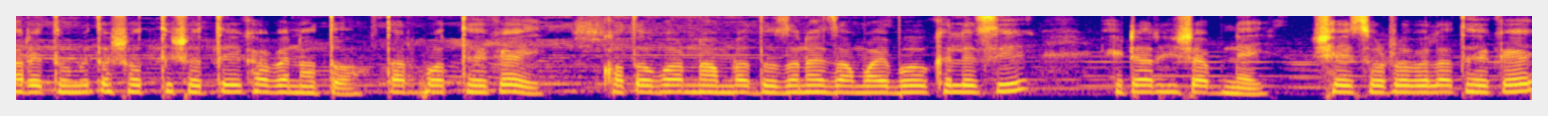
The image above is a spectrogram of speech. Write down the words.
আরে তুমি তো সত্যি সত্যিই খাবে না তো। তারপর থেকেই কতবার না আমরা দুজনে জামাই বউ খেলেছি, এটার হিসাব নেই। সেই ছোটবেলা থেকেই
